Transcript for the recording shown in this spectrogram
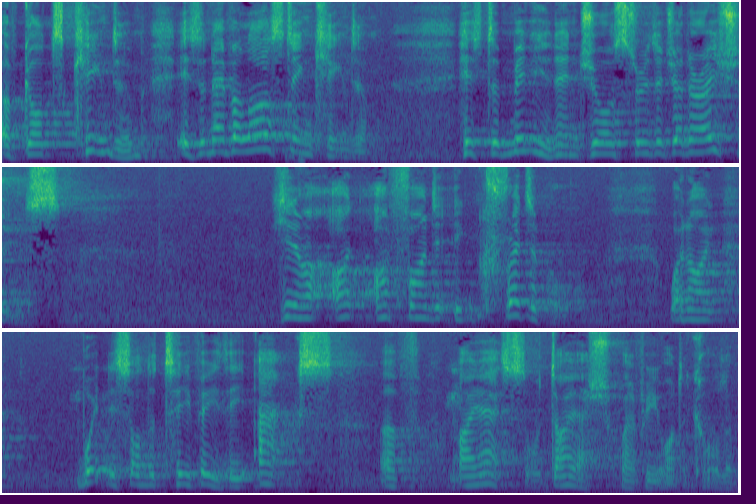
Of God's kingdom is an everlasting kingdom. His dominion endures through the generations. You know, I, I find it incredible when I witness on the TV the acts of IS or Daesh, whatever you want to call them.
